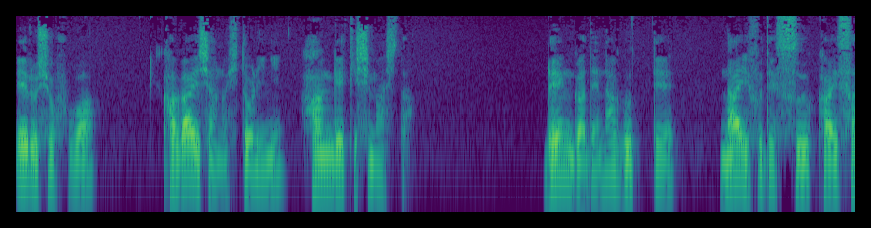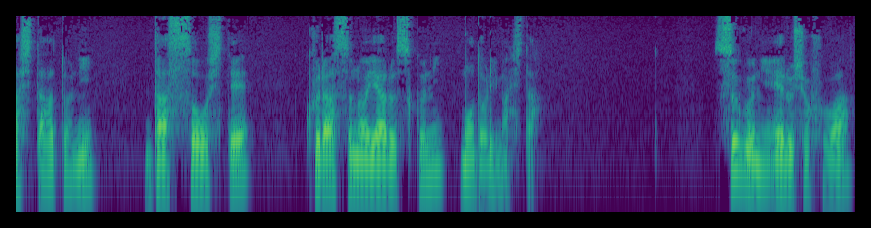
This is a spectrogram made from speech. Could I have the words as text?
エルショフは加害者の一人に反撃しました。レンガで殴ってナイフで数回刺した後に脱走してクラスのヤルスクに戻りました。すぐにエルショフは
